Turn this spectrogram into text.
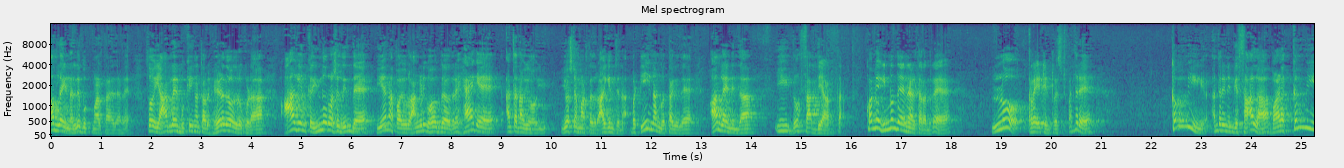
ಆನ್ಲೈನಲ್ಲಿ ಬುಕ್ ಮಾಡ್ತಾ ಇದ್ದಾರೆ. ಸೊ ಈ ಆನ್ಲೈನ್ ಬುಕ್ಕಿಂಗ್ ಅಂತ ಅವ್ರು ಹೇಳದೆ ಹೋದರೂ ಕೂಡ ಆಗಿನ ಕ, ಇನ್ನೂರು ವರ್ಷದ ಹಿಂದೆ ಏನಪ್ಪ ಇವರು ಅಂಗಡಿಗೆ ಹೋಗದೆ ಹೋದರೆ ಹೇಗೆ ಅಂತ ನಾವು ಯೋಚನೆ ಮಾಡ್ತಾಯಿದ್ರು ಆಗಿನ ಜನ ಬಟ್ ಈಗ ನಮ್ಗೆ ಗೊತ್ತಾಗಿದೆ, ಆನ್ಲೈನಿಂದ ಇದು ಸಾಧ್ಯ ಅಂತ. ಕೊನೆಗೆ ಇನ್ನೊಂದು ಏನು ಹೇಳ್ತಾರಂದರೆ ಲೋ ರೇಟ್ ಇಂಟ್ರೆಸ್ಟ್ ಅಂದರೆ ಕಮ್ಮಿ ಅಂದರೆ ನಿಮಗೆ ಸಾಲ ಭಾಳ ಕಮ್ಮಿ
